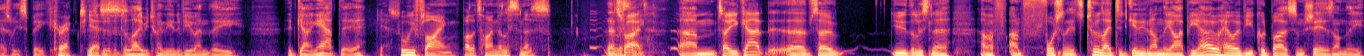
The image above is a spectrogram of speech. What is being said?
as we speak. Correct. There's yes. a bit of a delay between the interview and the it going out there. Yes. We'll be flying by the time the listeners. That's right. Um, so you can't. Uh, so you, the listener, um, unfortunately, it's too late to get in on the IPO. However, you could buy some shares on the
